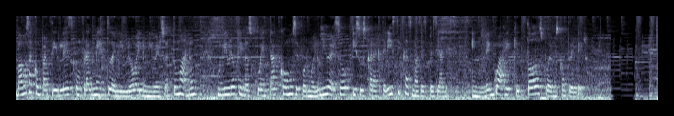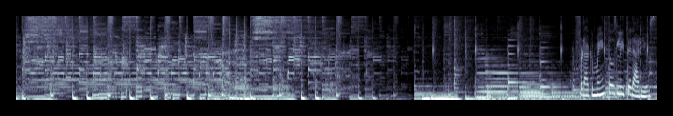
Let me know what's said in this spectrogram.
vamos a compartirles un fragmento del libro El universo en tu mano, un libro que nos cuenta cómo se formó el universo y sus características más especiales, en un lenguaje que todos podemos comprender. Fragmentos literarios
